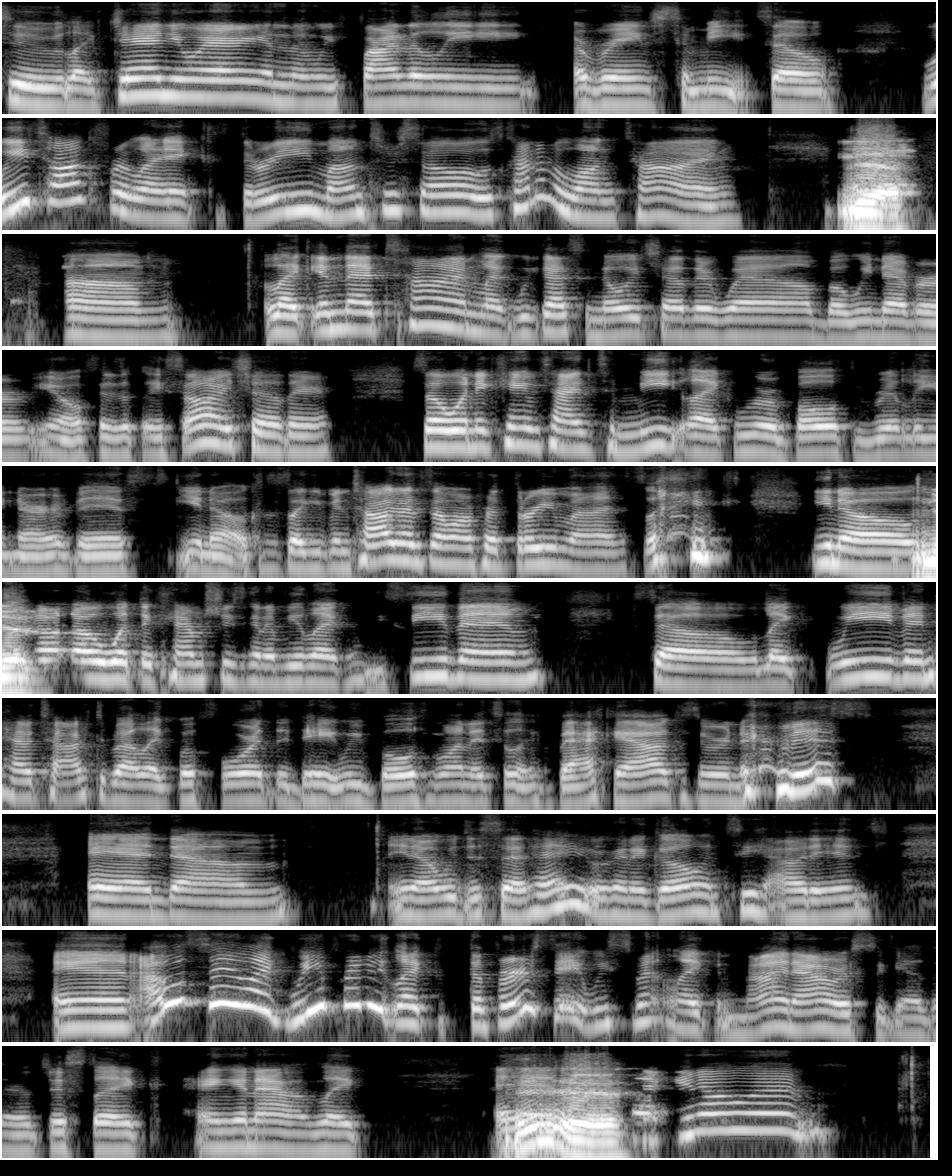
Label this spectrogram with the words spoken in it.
to like January, and then we finally arranged to meet. So we talked for like three months or so. It was kind of a long time. Yeah. And, um, like in that time, like we got to know each other well, but we never, you know, physically saw each other. So when it came time to meet, like we were both really nervous, you know, because it's like you've been talking to someone for three months, like, you know, yeah. you don't know what the chemistry is gonna be like when you see them. So like we even have talked about like before the date, we both wanted to like back out because we were nervous. And um, you know, we just said, hey, we're gonna go and see how it is. And I would say like we pretty like the first date we spent like nine hours together, just like hanging out, like and yeah. like, you know what?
